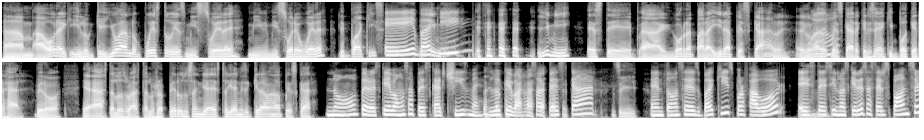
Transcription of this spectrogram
am, ahora, y lo que yo ando puesto es mi suéter, mi, mi suéter de Bucky's. Hey, Y mi este, ah, gorra para ir a pescar, eh, gorra de pescar, que dicen aquí bucket hat, pero ya hasta los, hasta los raperos usan ya esto, ya ni siquiera van a pescar. No, pero es que vamos a pescar chisme, es lo que vamos a pescar. Sí. Entonces, Bucky's, por favor, este, si nos quieres hacer sponsor,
